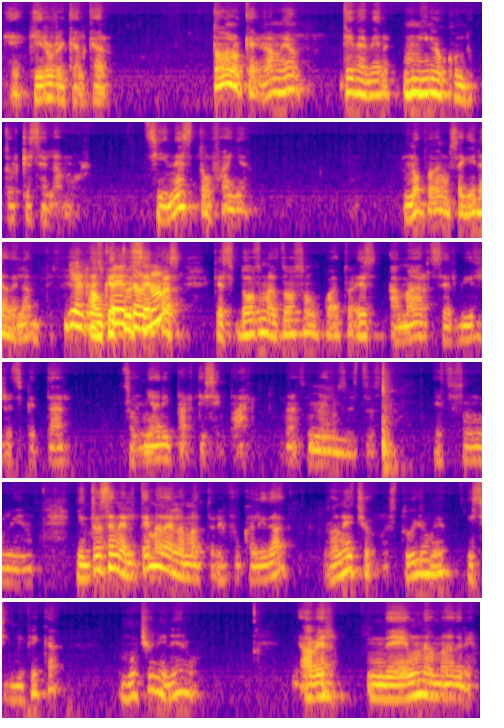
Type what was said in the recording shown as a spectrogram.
que quiero recalcar. Todo lo que hagamos debe haber un hilo conductor que es el amor. Si en esto falla, no podemos seguir adelante. Y el Aunque tú sepas que dos más dos son cuatro, es amar, servir, respetar, soñar y participar. Más o Mm. menos estos, estos son muy bien. Y entonces en el tema de la matrifocalidad, lo han hecho estudios y significa mucho dinero. A ver, de una madre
